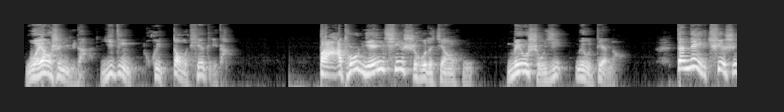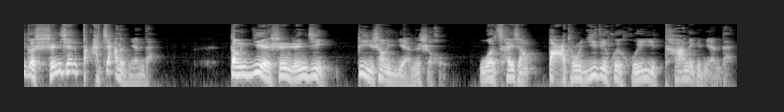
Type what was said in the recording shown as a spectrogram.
我要是女的，一定会倒贴给他。把头年轻时候的江湖，没有手机，没有电脑，但那却是个神仙打架的年代。当夜深人静，闭上眼的时候，我猜想把头一定会回忆他那个年代，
